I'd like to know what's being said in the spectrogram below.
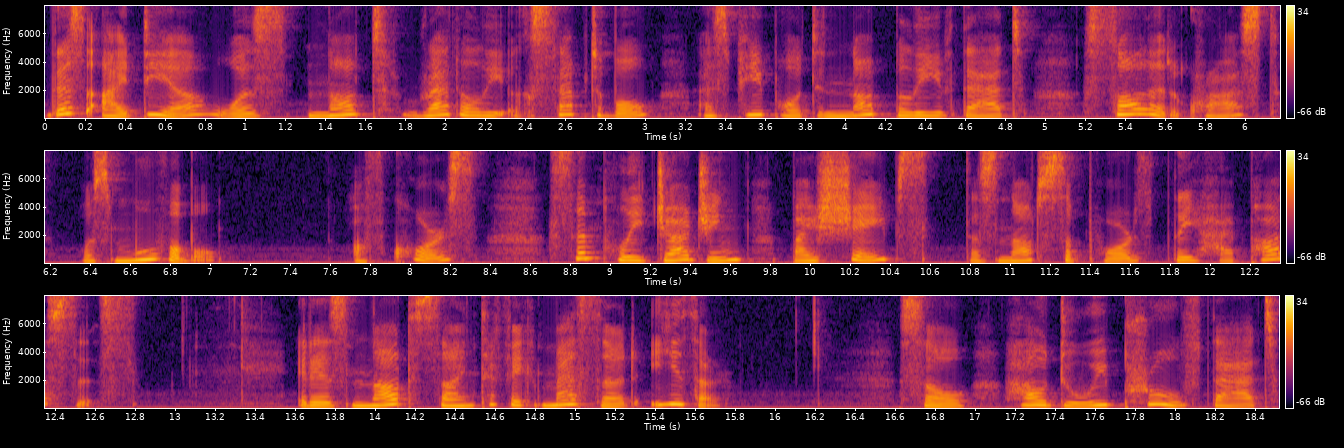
This idea was not readily acceptable as people did not believe that solid crust was movable. Of course, simply judging by shapes does not support the hypothesis. It is not scientific method either. So, how do we prove that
